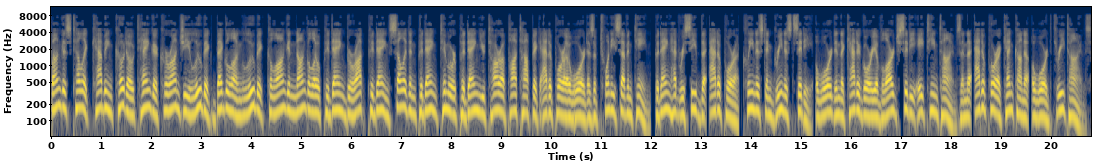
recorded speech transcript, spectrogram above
Bungus Teluk Cabang Koto Tangah Kranji Lubuk Begalung Lubuk Kalangan Nanggalo Padang Barat Padang Selatan Padang Timur Padang Utara Pa Topic Adipura Award As of 2017, Padang had received the Adipura Cleanest and Greenest City award in the category of Large City 18 times and the Adipura Kencana award 3 times.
